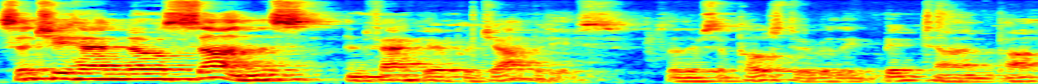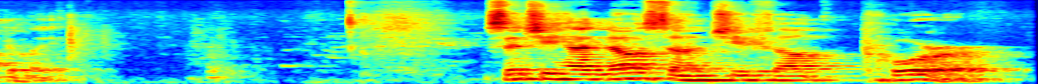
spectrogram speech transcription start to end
Since she had no sons, in fact, they're Prajapatis, so they're supposed to really big time populate. Since she had no son, she felt poorer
